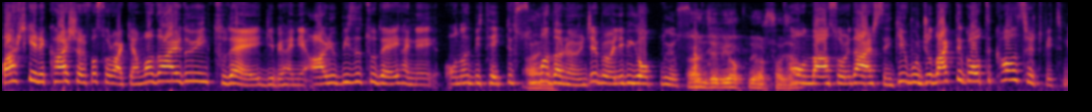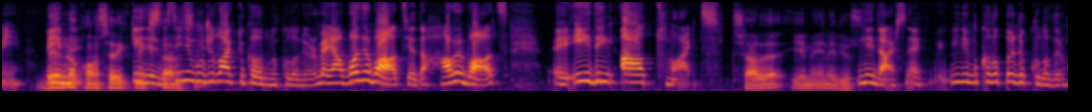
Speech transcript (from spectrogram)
başka yine karşı tarafa sorarken what are you doing today gibi hani are you busy today hani ona bir teklif sunmadan önce böyle bir yokluyorsun. Önce bir yokluyoruz hocam. Ondan sonra dersin ki would you like to go to concert with me? Benimle konsere gitmek Gelir misin? Yine would you like to kalıbını kullanıyorum. Veya what about ya da how about e, eating out tonight? Dışarıda yemeğe ne diyorsun? Ne dersin? Evet yine bu kalıpları da kullanırım.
